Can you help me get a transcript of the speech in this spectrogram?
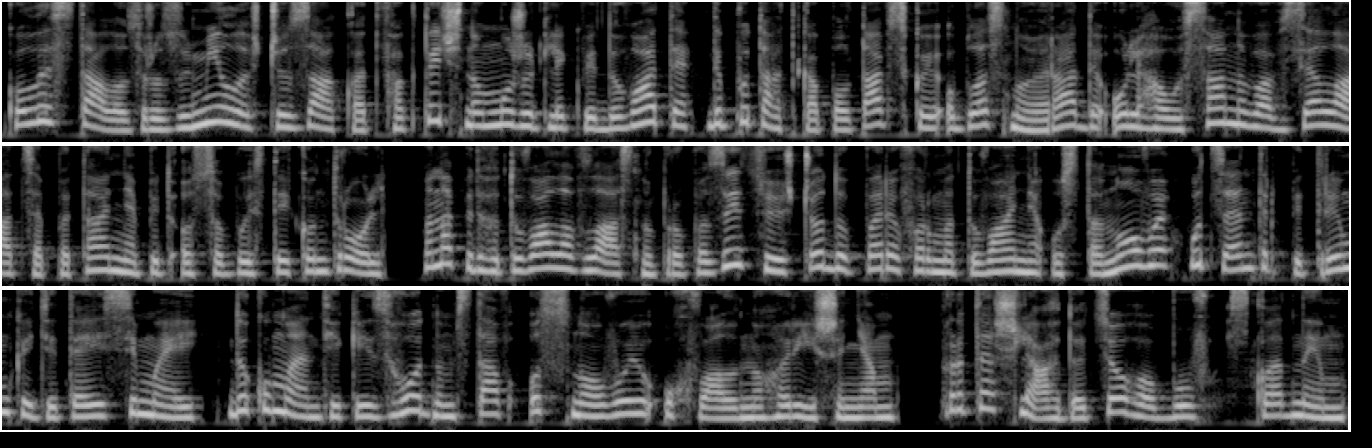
Коли стало зрозуміло, що заклад фактично можуть ліквідувати, депутатка Полтавської обласної ради Ольга Усанова взяла це питання під особистий контроль. Вона підготувала власну пропозицію щодо переформатування установи у центр підтримки дітей і сімей. Документ, який згодом став основою ухваленого рішення. Проте шлях до цього був складним:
